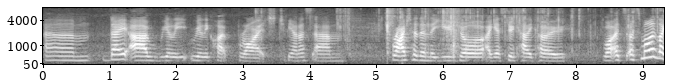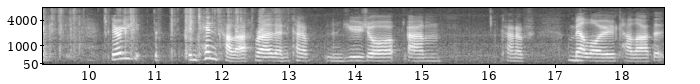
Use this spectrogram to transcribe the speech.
they are really, really quite bright, to be honest brighter than the usual, I guess, do calico. Well, it's, it's more like very intense colour rather than kind of usual um, kind of mellow colour that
